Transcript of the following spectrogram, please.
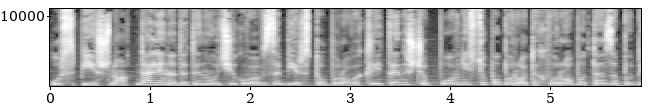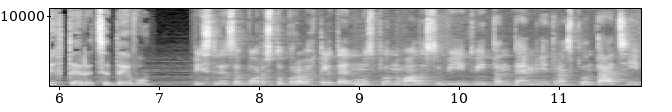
успішно. Далі на дитину очікував забір стовбурових клітин, щоб повністю побороти хворобу та запобігти рецидиву. Після забору стобурових клітин ми спланували собі дві тандемні трансплантації.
